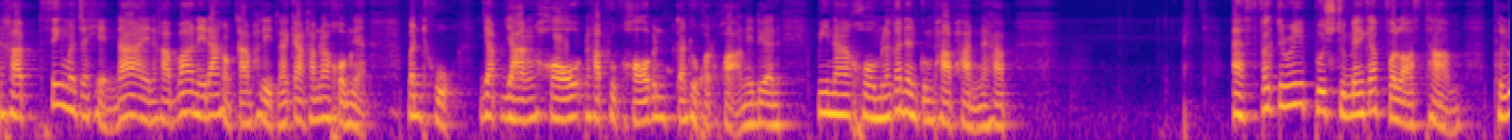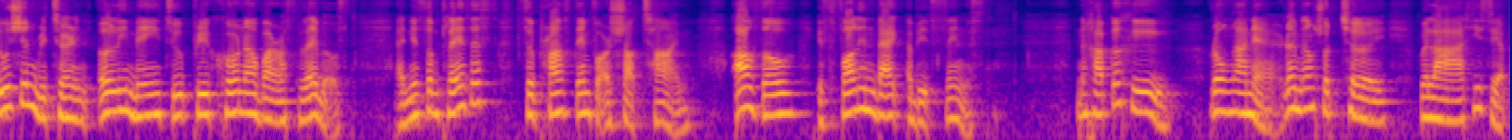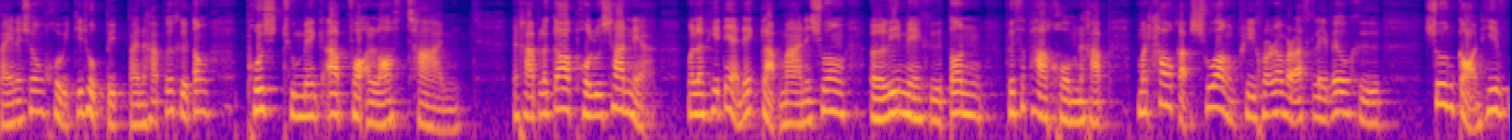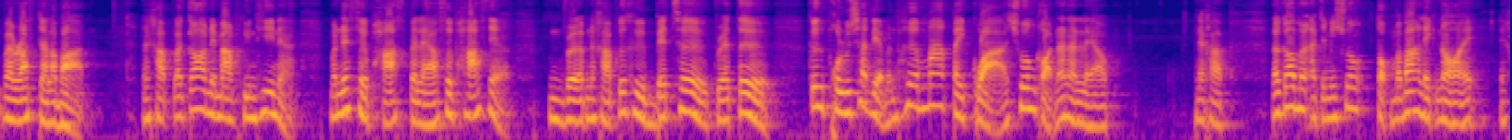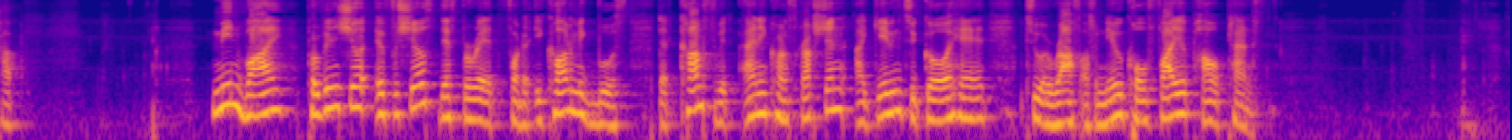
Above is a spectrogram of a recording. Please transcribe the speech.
นะครับ ซึ่งมันจะเห็นได้นะครับว่าในด้านของการผลิตและการคมนาคมเนี่ย มันถูกยับยั้งฮอลนะครับ ถูกฮอลเป็นการถูกขัดขวางในเดือน มีนาคมแล้วก็เดือนกุมภาพันธ์นะครับ As factory push to make up for lost time, pollution returned in early May to pre-coronavirus levels, and in some places surpassed them for a short time, although it's fallen back a bit since. นะครับก็คือโรงงานเนี่ยเริ่มต้องชดเชย เวลาที่เสียไปในช่วงโควิดที่ถูกปิดไปนะครับ ก็คือต้อง push to make up for a lost time นะครับแล้วก็ pollution เนี่ยมลพิษเนี่ยได้กลับมาในช่วง early May คือต้นพฤษภาคมนะครับ มาเท่ากับช่วง pre coronavirus level คือช่วงก่อนที่ไวรัสจะระบาด นะครับแล้วก็ในบางพื้นที่เนี่ยมันได้ surpass ไปแล้ว surpass เนี่ย verb นะครับก็คือ better greater ก็คือ pollution เนี่ยมันเพิ่มมากไปกว่าช่วงก่อนหน้านั้นแล้วนะครับแล้วก็มันอาจจะมีช่วงตกมาบ้างเล็กน้อยนะครับ Meanwhile, provincial officials desperate for the economic boost that comes with any construction are giving to go ahead to a raft of new coal-fired power plants.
